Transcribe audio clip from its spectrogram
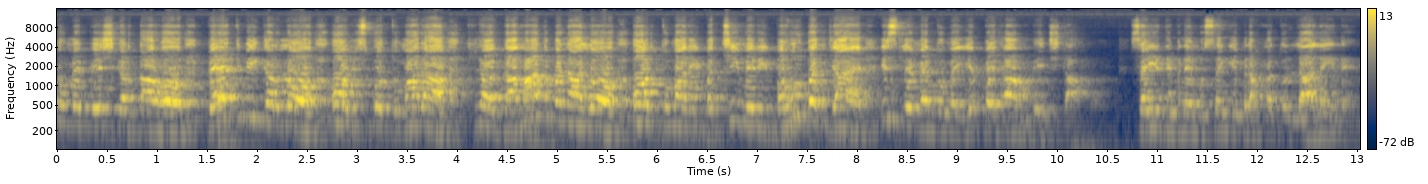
تمہیں پیش کرتا ہو۔ بیعت بھی کر لو اور اس کو تمہارا داماد بنا لو اور تمہاری بچی میری بہو بن جائے۔ اس لیے میں تمہیں یہ پیغام بھیجتا ہوں۔ سید ابن مسیب رحمت اللہ علیہ نے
